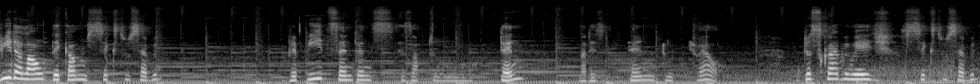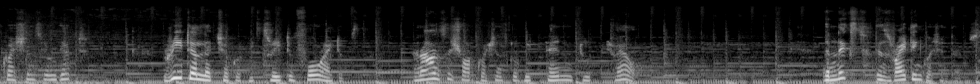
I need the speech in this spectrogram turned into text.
Read aloud they come 6 to 7. Repeat sentence is up to 10 that is 10 to 12. Describe image 6 to 7 questions you'll get. Retell lecture could be 3 to 4 items and answer short questions could be 10 to 12. The next is writing question types.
